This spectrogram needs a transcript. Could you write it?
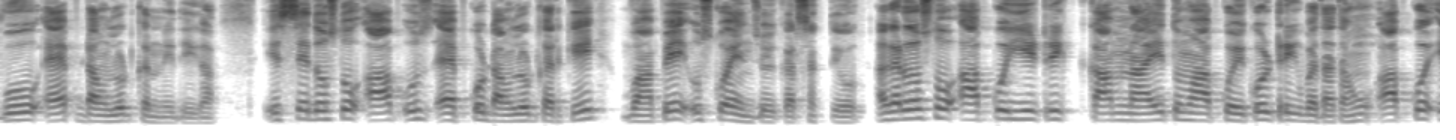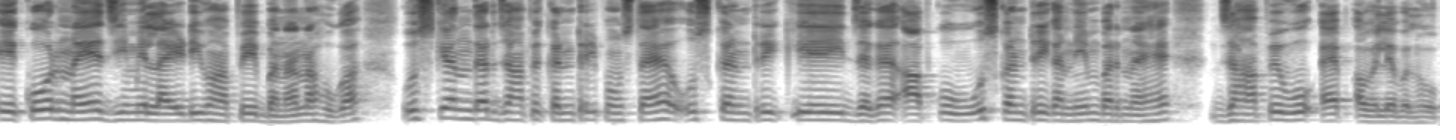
वो ऐप डाउनलोड करने देगा। इससे दोस्तों, आप उस ऐप को डाउनलोड करके वहाँ पे उसको एंजॉय कर सकते हो। अगर दोस्तों, आपको ये ट्रिक काम ना आए तो मैं आपको एक और ट्रिक बताता हूँ। आपको एक और नए जी मेल आई डी वहाँ पे बनाना होगा। उसके अंदर जहाँ पे कंट्री पहुँचता है, उस कंट्री की जगह आपको उस कंट्री का नेम भरना है, जहाँ पे वो ऐप अवेलेबल हो।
